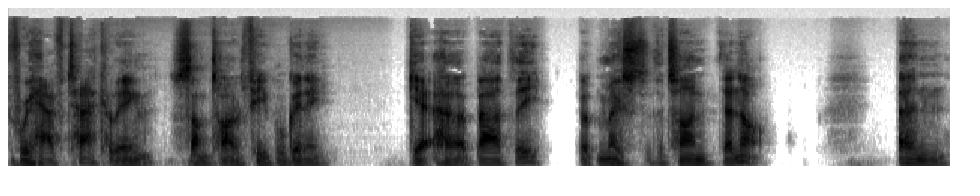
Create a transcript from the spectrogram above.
if we have tackling, sometimes people are going to get hurt badly, but most of the time they're not. And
